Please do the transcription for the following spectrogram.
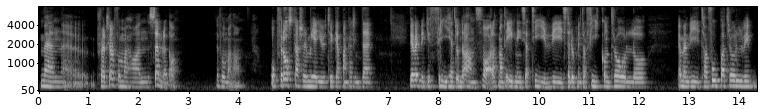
Men eh, självklart får man ha en sämre dag. Det får man ha. Och för oss kanske det är mer uttryck att man kanske inte... Vi har väldigt mycket frihet under ansvar. Att man tar egna initiativ. Vi ställer upp med trafikkontroll och ja, men vi tar en fotpatrull. Vi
